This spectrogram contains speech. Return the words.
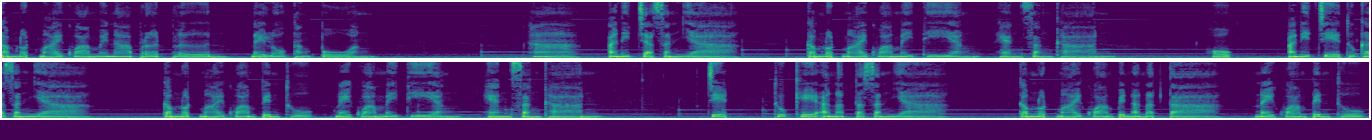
กำหนดหมายความไม่น่าเพลิดเพลินในโลกทั้งปวง 5. อนิจจสัญญากำหนดหมายความไม่เที่ยง แห่งสังขาร 6. อนิจเจทุกขสัญญากำหนดหมายความเป็นทุกข์ในความไม่เที่ยง แห่งสังขาร 7. ทุกเขอนัตตสัญญากำหนดหมายความเป็นอนัตตา ในความเป็นทุกข์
